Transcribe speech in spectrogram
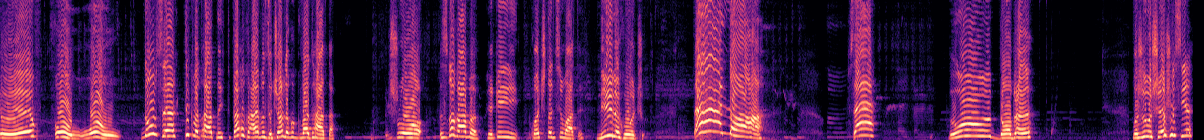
Ев. Оу, оу. Ну все, ти квадратний. Тепер граємо за чорного квадрата. Що з ногами, який хоче танцювати. Ні, не хочу. А, но! Все? Ну, добре. Можливо, ще щось є?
